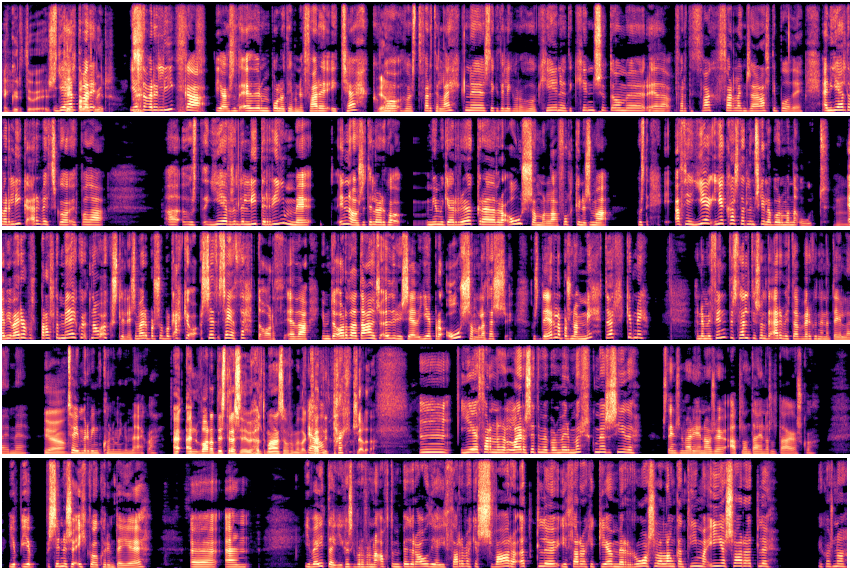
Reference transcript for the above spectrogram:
einhver, þú veist, Ég held að tippalagnir. Ég held að vera líka, já, svona, ef þið erum með bóluteipinu, farið í tjekk og þú veist, farið til læknis, þið getur líka farið að húða kyni, þetta er kynnsjúkdómur Mhm. eða farið til þvakkfarlæknis, það er allt í bóði. En ég held að vera líka erfitt sko upp á það að, veist, ég hef svolítið lítið rými inn á þessu til að vera eitthvað mjög mikið að rökra eða vera ósamála fólkinu sem að veist, af því að ég, ég kasta allum skilabóðum hann út mm. ef ég væri bara alltaf með eitthvað á öxlinni sem væri bara svo bara ekki að segja þetta orð eða ég myndi orða þetta aðeins öðruvísi eða ég er bara ósamla þessu þú veist, það er alveg bara svona mitt verkefni þannig að mér finnst held ég svolítið erfitt að vera einhvern veginn að deila því með Já. tveimur vinkonum mínum með eitthvað En, en varandi stressið, við höldum aðeins áfram með það Já. Hvernig tæklar það? mm, ég er farin að læra að setja mig bara meiri mörk með þessa síðu einu sinni verð ég inn á þessu allan daginn allan daga sko. ég, ég sinni þessu eitthvað á hverjum degi uh, en ég veit ekki, kannski bara farin að átta mig betur á því að ég þarf ekki að svara öllu ég þarf ekki að gefa mér rosalega langan tíma í að svara öllu eitthvað svona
